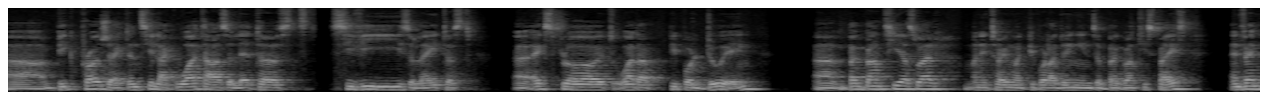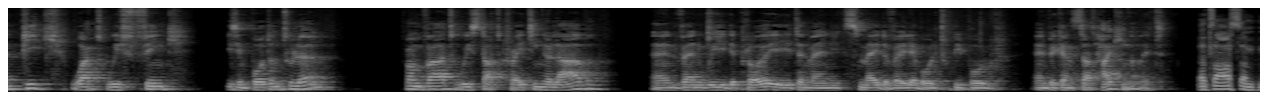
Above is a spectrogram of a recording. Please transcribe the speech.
uh, big project, and see like what are the latest CVEs, the latest uh, exploit, what are people doing. Um, bug bounty as well, monitoring what people are doing in the bug bounty space, and then pick what we think is important to learn. From that, we start creating a lab and then we deploy it and then it's made available to people and we can start hacking on it. That's awesome.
